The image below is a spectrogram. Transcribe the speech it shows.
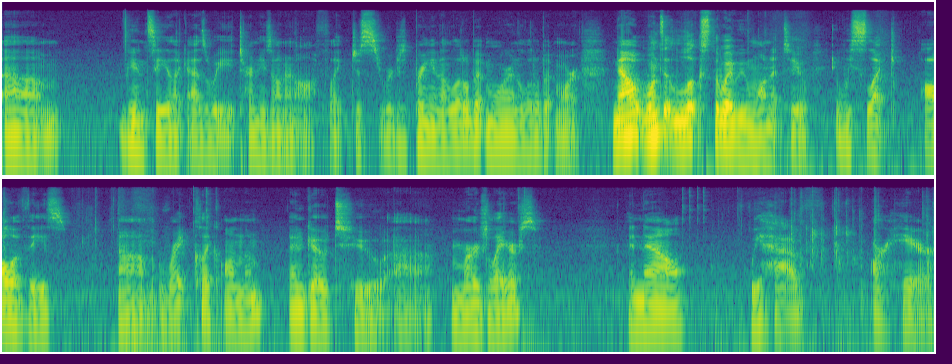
um, you can see like as we turn these on and off like just we're just bringing a little bit more and a little bit more. Now once it looks the way we want it to we select all of these um, right click on them and go to uh, merge layers. And now we have our hair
